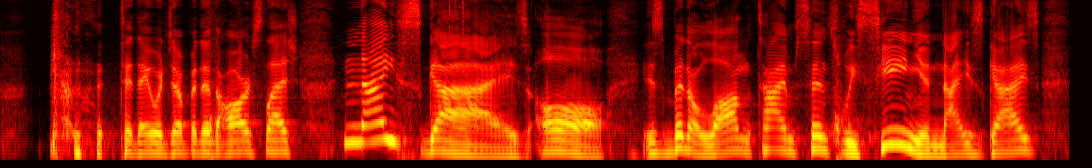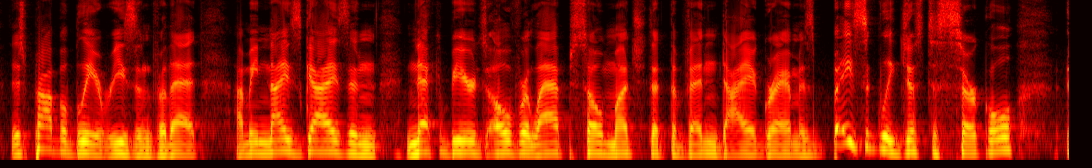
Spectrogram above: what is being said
Today we're jumping into r slash nice guys. Oh, it's been a long time since we seen you, nice guys. There's probably a reason for that. I mean, nice guys and neckbeards overlap so much that the Venn diagram is basically just a circle.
